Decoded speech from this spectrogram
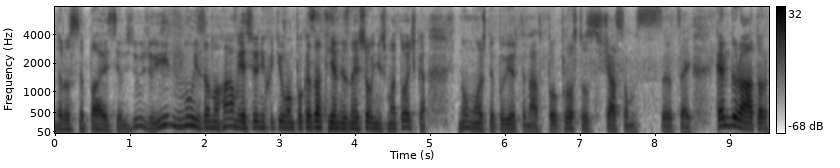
розсипається в зюзю. І, ну, і за ногами. Я сьогодні хотів вам показати, я не знайшов ні шматочка. Ну, можете повірте нас, просто з часом з цей. Карбюратор.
